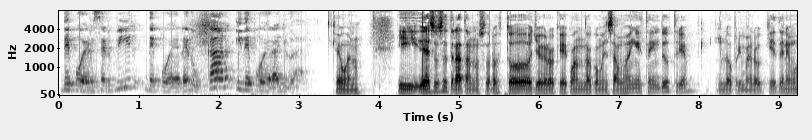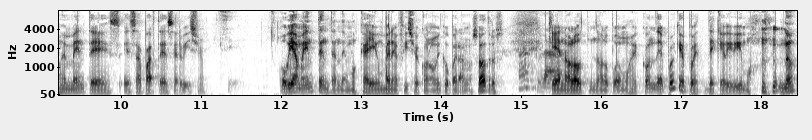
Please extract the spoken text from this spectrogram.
de poder servir, de poder educar y de poder ayudar. Qué bueno. Y de eso se trata. Nosotros todos, yo creo que cuando comenzamos en esta industria, lo primero que tenemos en mente es esa parte de servicio. Sí. Obviamente entendemos que hay un beneficio económico para nosotros, ah, que no lo, no lo podemos esconder porque pues de qué vivimos, ¿no?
